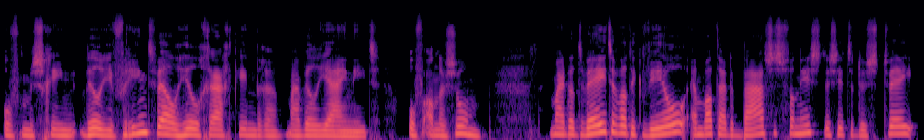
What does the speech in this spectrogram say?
Of misschien wil je vriend wel heel graag kinderen, maar wil jij niet. Of andersom. Maar dat weten wat ik wil en wat daar de basis van is, er zitten dus twee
